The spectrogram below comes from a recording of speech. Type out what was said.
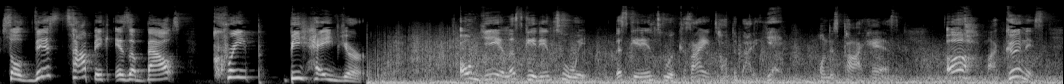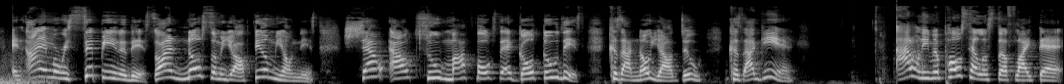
So this topic is about creep behavior. Oh yeah, let's get into it. Let's get into it because I ain't talked about it yet on this podcast. Oh my goodness. And I am a recipient of this. So I know some of y'all feel me on this. Shout out to my folks that go through this because I know y'all do. Because again, I don't even post hella stuff like that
